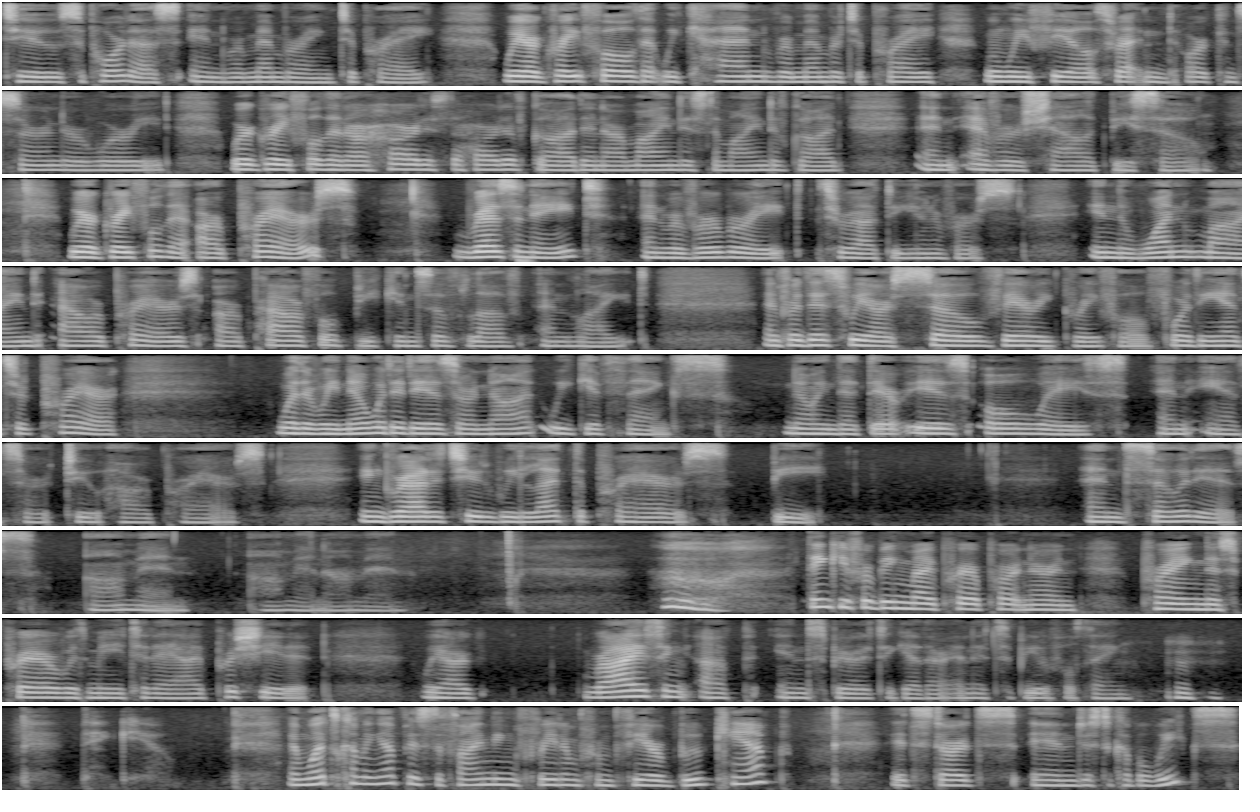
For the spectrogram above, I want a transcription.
to support us in remembering to pray. We are grateful that we can remember to pray when we feel threatened or concerned or worried. We're grateful that our heart is the heart of God and our mind is the mind of God, and ever shall it be so. We are grateful that our prayers resonate and reverberate throughout the universe. In the one mind, our prayers are powerful beacons of love and light. And for this, we are so very grateful for the answered prayer whether we know what it is or not, we give thanks, knowing that there is always an answer to our prayers. In gratitude, we let the prayers be. And so it is. Amen. Amen. Amen. Whew. Thank you for being my prayer partner and praying this prayer with me today. I appreciate it. We are rising up in spirit together, and it's a beautiful thing. Mm-hmm. And what's coming up is the Finding Freedom from Fear boot camp. It starts in just a couple weeks,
